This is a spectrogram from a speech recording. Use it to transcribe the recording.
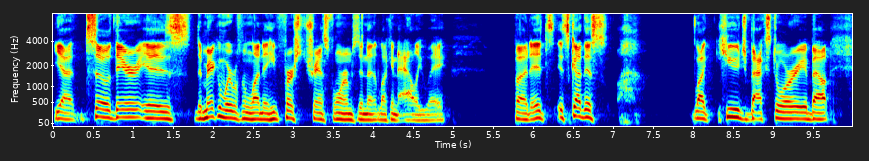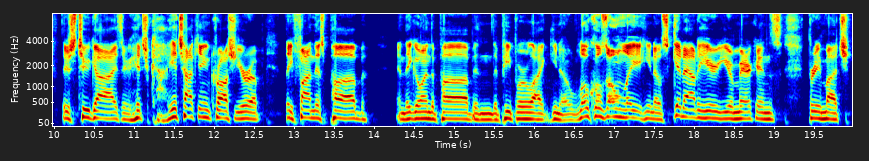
Yeah, so there is the American Werewolf in London. He first transforms in a, like an alleyway, but it's it's got this like huge backstory about there's two guys they're hitch, hitchhiking across Europe. They find this pub and they go in the pub and the people are like, you know, locals only, you know, get out of here, you Americans, pretty much.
